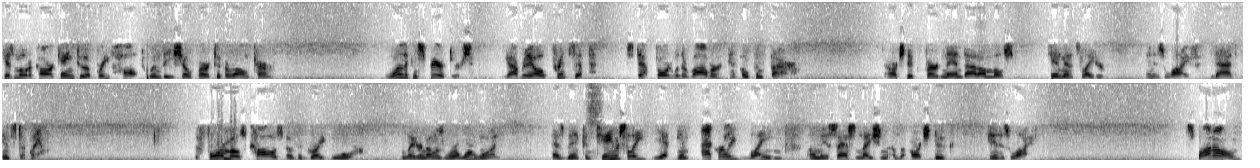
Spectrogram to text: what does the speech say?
his motor car came to a brief halt when the chauffeur took a wrong turn. One of the conspirators, Gabriel Princip, stepped forward with a revolver and opened fire. Archduke Ferdinand died almost 10 minutes later, and his wife died instantly. The foremost cause of the Great War, later known as World War I, has been continuously yet inaccurately blamed on the assassination of the Archduke and his wife. Spot on,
